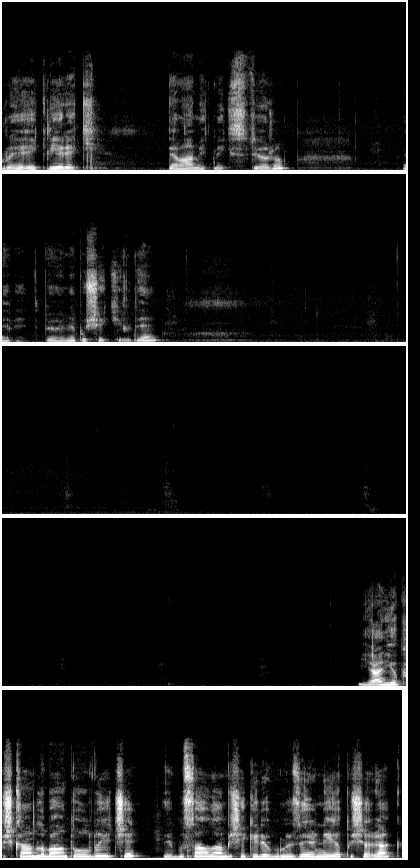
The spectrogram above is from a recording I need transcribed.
buraya ekleyerek devam etmek istiyorum. Evet böyle bu şekilde. Yani yapışkanlı bant olduğu için e, bu sağlam bir şekilde bunun üzerine yapışarak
